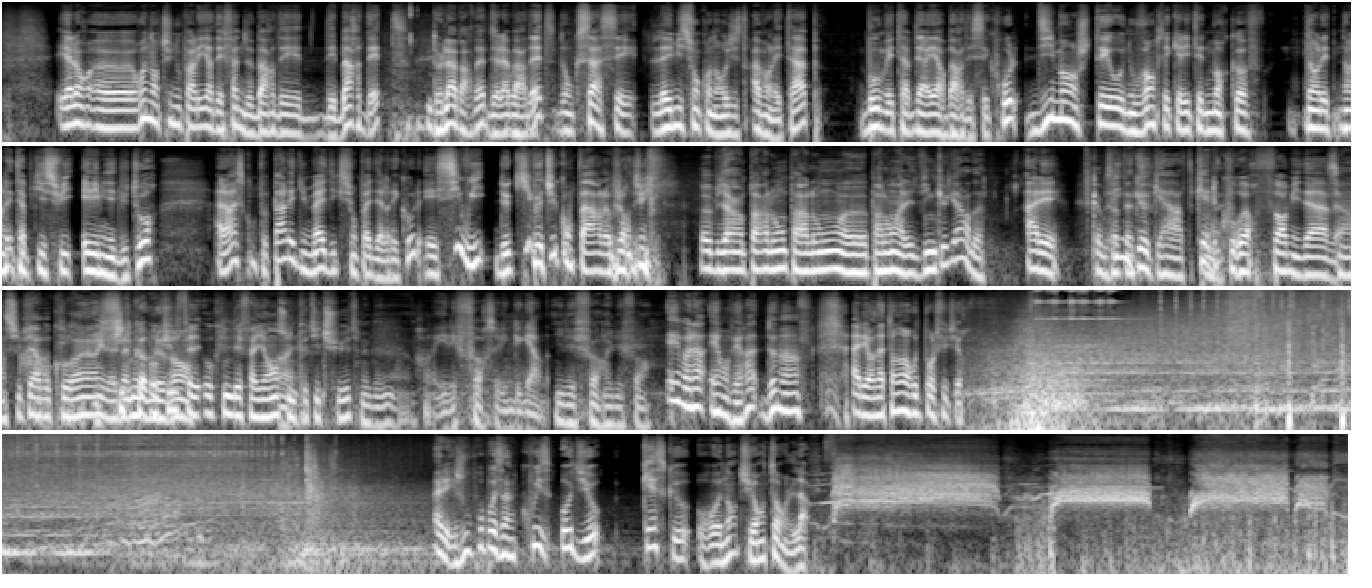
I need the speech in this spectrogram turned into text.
Et alors, euh, Ronan, tu nous parlais hier des fans de Bardet, des Bardettes, De la Bardette. de la. Bardette. Donc ça, c'est l'émission qu'on enregistre avant l'étape. Boum, étape derrière, Bardet s'écroule. Dimanche, Théo nous vante les qualités de Morkov dans l'étape qui suit, éliminé du Tour. Alors, est-ce qu'on peut parler du malédiction Padel Recall Et si oui, de qui veux-tu qu'on parle aujourd'hui? Eh bien, parlons, parlons, euh, parlons allez, de Vingegaard. Allez, Comme. Vingegaard, quel Ouais. coureur formidable. C'est un superbe Ah, coureur. Il a file jamais comme aucune, aucune défaillance, une petite chute, mais bon, Oh, il est fort ce Vingegaard. il est fort, il est fort. Et voilà, et on verra demain. Allez, en attendant, en route pour le futur. Allez, je vous propose un quiz audio. Qu'est-ce que, Ronan, tu entends là?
